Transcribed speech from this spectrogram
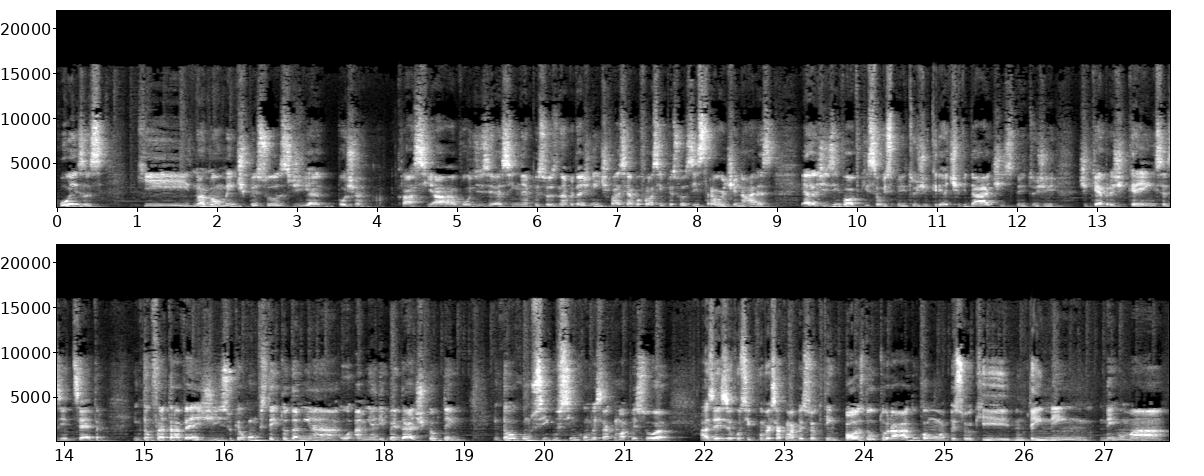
coisas que normalmente pessoas de, poxa, classe A, vou dizer assim, né? Pessoas, na verdade, nem de classe A, vou falar assim, pessoas extraordinárias, elas desenvolvem, que são espíritos de criatividade, espíritos de, de quebras de crenças e etc. Então foi através disso que eu conquistei toda a minha, a minha liberdade que eu tenho. Então eu consigo sim conversar com uma pessoa às vezes eu consigo conversar com uma pessoa que tem pós-doutorado, como uma pessoa que não tem nem nenhuma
